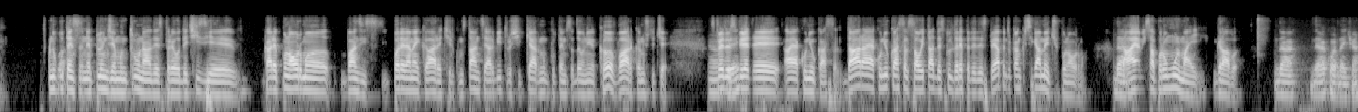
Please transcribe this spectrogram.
nu putem să ne plângem într-una despre o decizie care până la urmă, v-am zis, părerea mea e că are circunstanțe, arbitru și chiar nu putem să dăm nimic, că var, că nu știu ce. Spre okay. deosebire de aia cu Newcastle. Dar aia cu Newcastle s-a uitat destul de repede despre ea pentru că am câștigat meciul până la urmă. Da. Dar aia mi s-a părut mult mai gravă. Da, de acord aici.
